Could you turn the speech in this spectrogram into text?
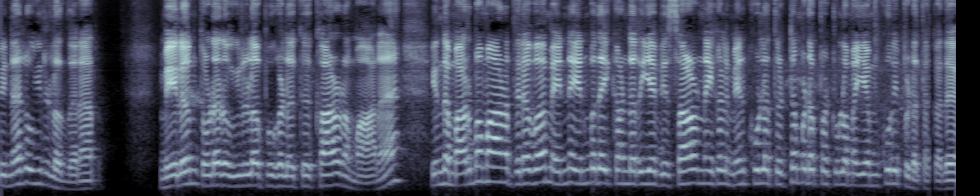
பின்னர் உயிரிழந்தனர். மேலும் தொடர் உயிரிழப்புகளுக்கு காரணமான இந்த மர்மமான திரவம் என்ன என்பதை கண்டறிய விசாரணைகள் மேற்கொள்ள திட்டமிடப்பட்டுள்ளமையும் குறிப்பிடத்தக்கது.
